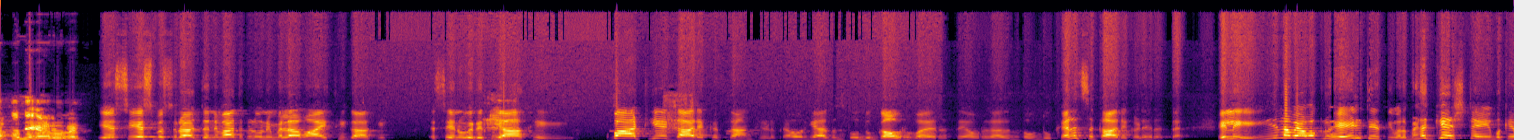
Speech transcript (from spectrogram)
ಅಂತಂದೇ ಹೇಳ್ಬೋದು ಎಸ್ ಎಸ್ ಬಸವರಾಜ್, ಧನ್ಯವಾದಗಳು ನಿಮ್ಮೆಲ್ಲ ಮಾಹಿತಿಗಾಗಿ. ಎಸ್ ಏನು ರೀತಿಯಾಗಿ ಒಬ್ಬ ಕಾರ್ಯಕರ್ತ ಅಂತ ಹೇಳಿದ್ರೆ ಅವ್ರಿಗೆ ಆದಂತ ಒಂದು ಗೌರವ ಇರುತ್ತೆ ಅವ್ರದ್ದಾದಂತ ಒಂದು ಕೆಲಸ ಕಾರ್ಯಗಳು ಇರುತ್ತೆ. ಇಲ್ಲಿ ನಾವ್ ಯಾವಾಗ್ಲೂ ಹೇಳ್ತಿರ್ತೀವಲ್ಲ, ಬೆಳಗ್ಗೆ ಅಷ್ಟೇ ಈ ಬಗ್ಗೆ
